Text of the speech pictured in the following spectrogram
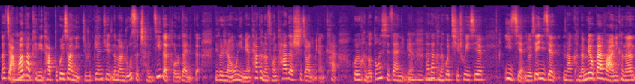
那甲方他肯定他不会像你就是编剧那么如此沉浸的投入在你的那个人物里面，他可能从他的视角里面看，会有很多东西在里面。那他可能会提出一些意见，有些意见那可能没有办法，你可能。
